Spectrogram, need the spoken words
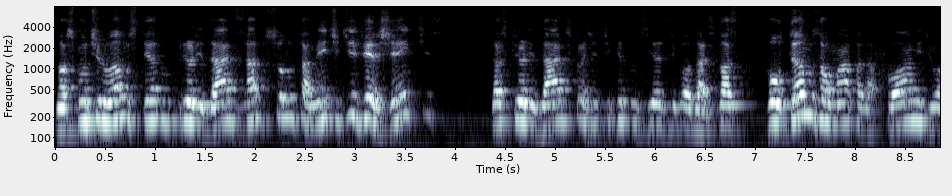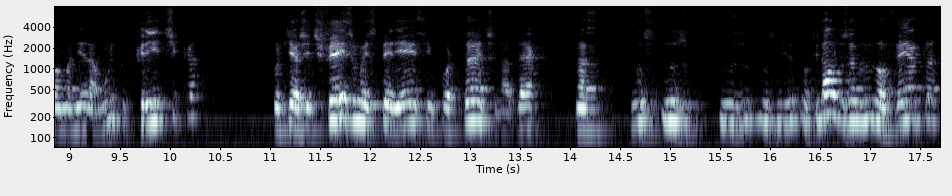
Nós continuamos tendo prioridades absolutamente divergentes das prioridades para a gente reduzir as desigualdades. Nós voltamos ao mapa da fome de uma maneira muito crítica, porque a gente fez uma experiência importante na década, nas, nos, nos, nos, no final dos anos 90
